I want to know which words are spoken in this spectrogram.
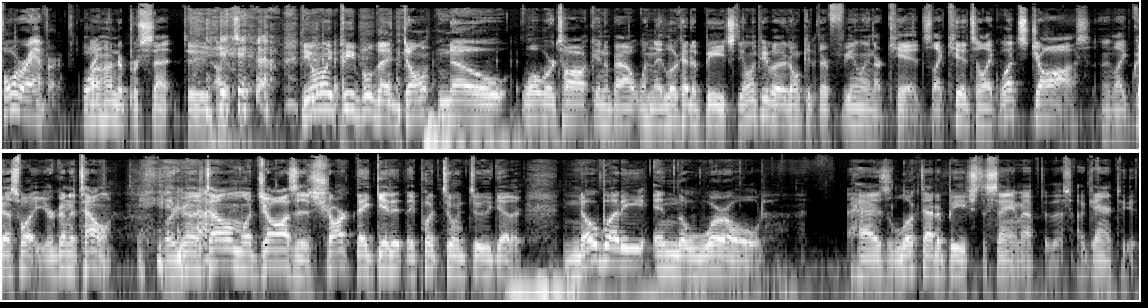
forever. One hundred percent, dude. I'm the only people that don't know what we're talking about when they look at a beach, the only people that don't get their feeling are kids. Like kids are like, "What's Jaws?" And like, guess what? You're gonna tell them. Or you're gonna tell them what Jaws is. Shark. They get it. They put two and two together. Nobody in the world has looked at a beach the same after this. I guarantee it.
